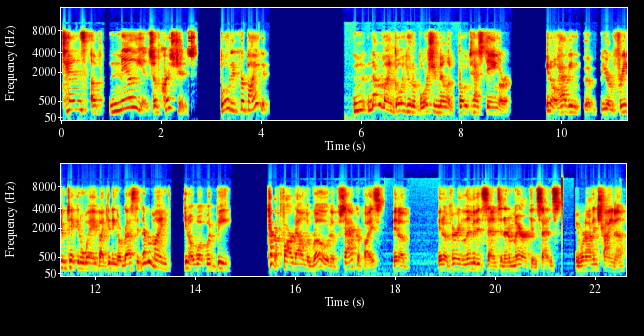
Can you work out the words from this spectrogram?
tens of millions of Christians voted for Biden. N- never mind going to an abortion mill and protesting or, you know, having uh, your freedom taken away by getting arrested. Never mind, you know, what would be kind of far down the road of sacrifice in a in a very limited sense, in an American sense. I mean, we're not in China.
